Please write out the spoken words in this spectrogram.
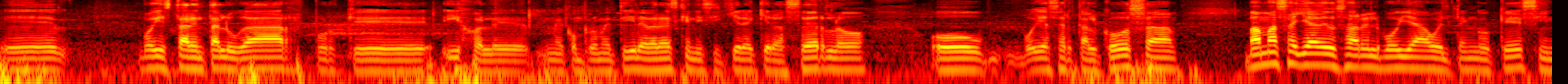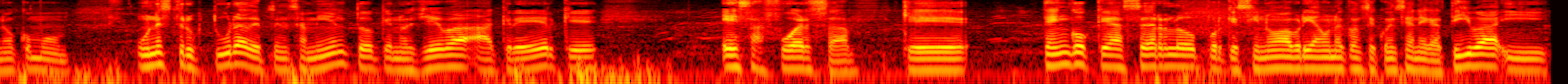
eh, voy a estar en tal lugar porque, híjole, me comprometí, la verdad es que ni siquiera quiero hacerlo, o voy a hacer tal cosa. Va más allá de usar el voy a o el tengo que, sino como una estructura de pensamiento que nos lleva a creer que esa fuerza, que tengo que hacerlo porque si no habría una consecuencia negativa y,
